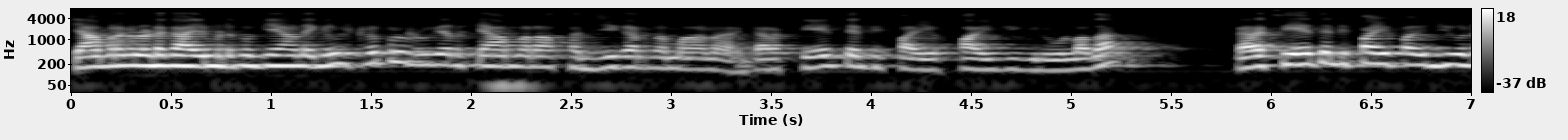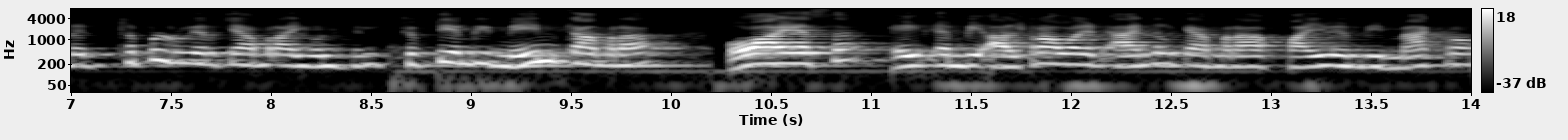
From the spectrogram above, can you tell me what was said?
ക്യാമറകളുടെ കാര്യം എടുക്കുകയാണെങ്കിൽ ട്രിപ്പിൾ റിയർ ക്യാമറ സജ്ജീകരണമാണ് Galaxy A thirty five five ജിയിലുള്ളത് Galaxy A thirty five five ജിയുടെ ട്രിപ്പിൾ റിയർ ക്യാമറ യൂണിറ്റിൽ fifty M B main camera O I S eight M B ultra wide angle camera five M B macro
